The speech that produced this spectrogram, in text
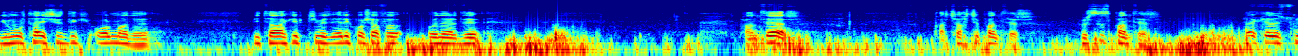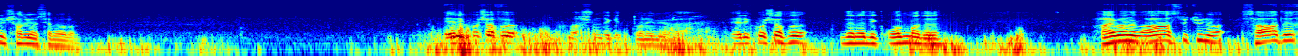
Yumurta içirdik olmadı. Bir takipçimiz erik hoşafı önerdi. Panter. Kaçakçı panter. Hırsız panter. Herkesin üstünü çalıyorsun sen oğlum. Erik hoşafı bak şimdi gitti donemiyor ha. Erik hoşafı denedik olmadı. Hayvanın ağız sütünü sağdık.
